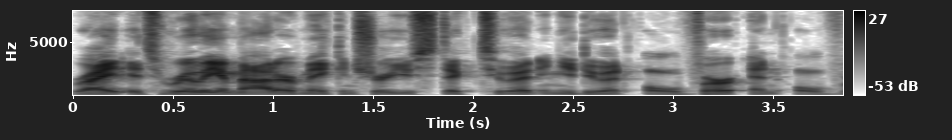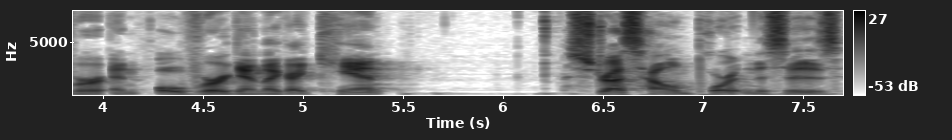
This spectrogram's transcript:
Right? It's really a matter of making sure you stick to it and you do it over and over and over again. Like, I can't stress how important this is.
